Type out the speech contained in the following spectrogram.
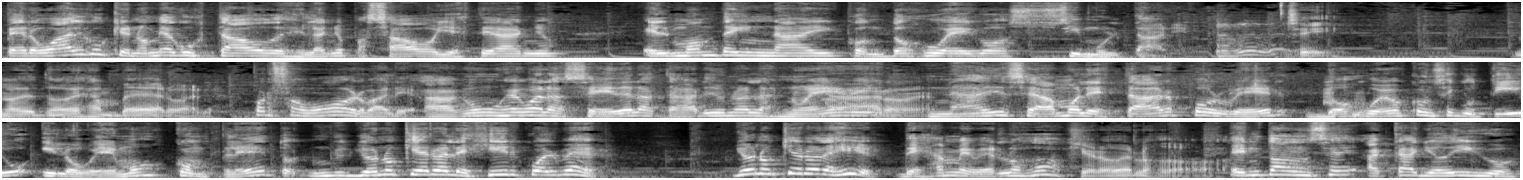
pero algo que no me ha gustado desde el año pasado y este año, el Monday Night con dos juegos simultáneos. Sí. No, no dejan ver, ¿vale? Por favor, ¿vale? Hagan un juego a las 6 de la tarde uno a las 9. Eh. Nadie se va a molestar por ver dos juegos consecutivos y lo vemos completo. Yo no quiero elegir cuál ver. Yo no quiero elegir, déjame ver los dos. Quiero ver los dos. Entonces, acá yo digo,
